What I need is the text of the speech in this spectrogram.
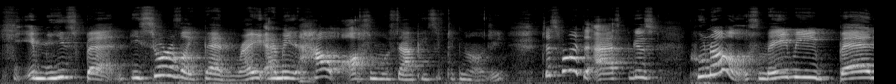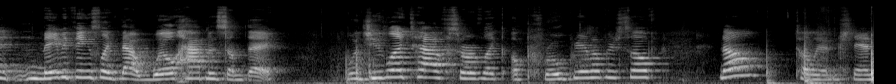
he, he's Ben. He's sort of like Ben, right? I mean, how awesome was that piece of technology? Just wanted to ask because who knows? Maybe Ben, maybe things like that will happen someday. Would you like to have sort of like a program of yourself? No? Totally understand.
